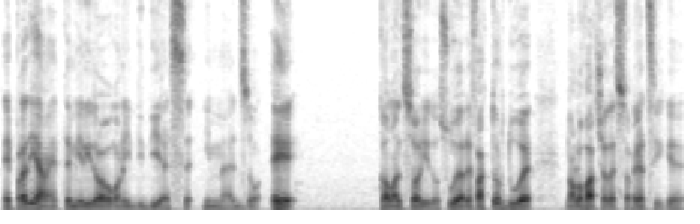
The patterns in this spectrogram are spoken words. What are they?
e praticamente mi ritrovo con i DDS in mezzo. E come al solito su R-Factor 2 non lo faccio adesso ragazzi che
